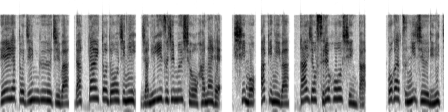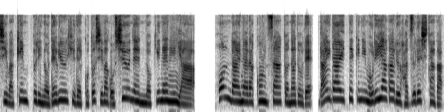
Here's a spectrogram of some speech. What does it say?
平野と神宮寺は脱退と同時にジャニーズ事務所を離れ、岸も秋には退所する方針だ。5月22日はキンプリのデビュー日で今年は5周年の記念イヤー。本来ならコンサートなどで大々的に盛り上がるはずでしたが、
